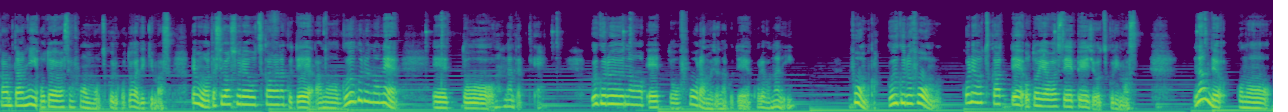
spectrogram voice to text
簡単にお問い合わせフォームを作ることができます。でも私はそれを使わなくて、あの、Google のね、えー、っと、なんだっけ、Google の、えー、っと、フォーラムじゃなくて、これは何？フォームか。Google フォーム。これを使ってお問い合わせページを作ります。なんでこの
